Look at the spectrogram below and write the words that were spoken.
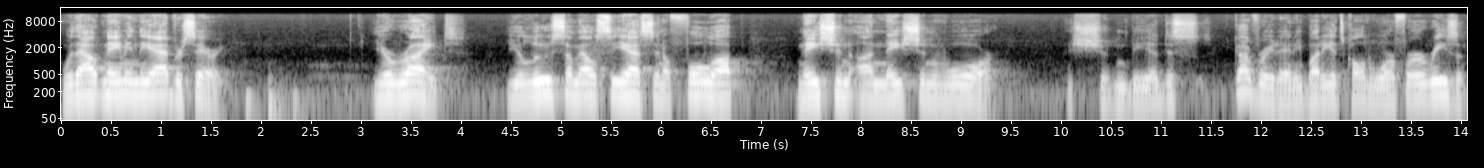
without naming the adversary. You're right. You lose some LCS in a full up nation on nation war. It shouldn't be a discovery to anybody. It's called war for a reason.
